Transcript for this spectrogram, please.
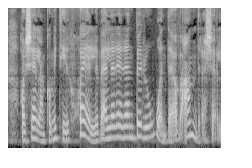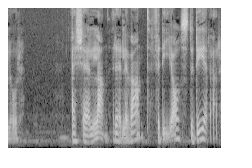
Har källan kommit till själv eller är den beroende av andra källor? Är källan relevant för det jag studerar?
